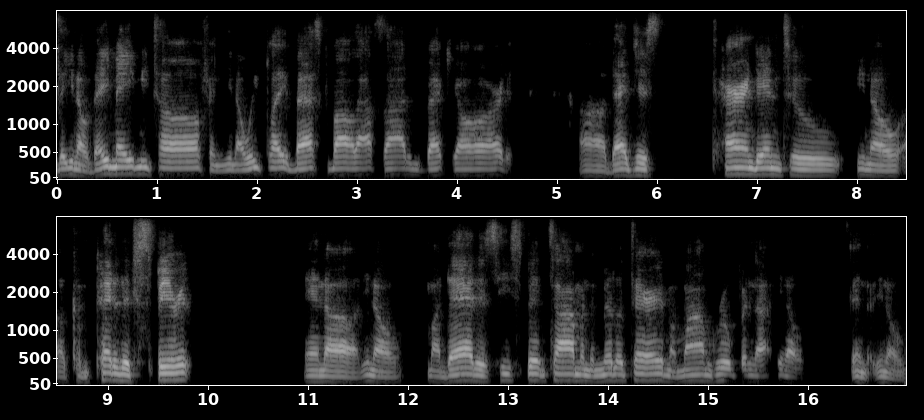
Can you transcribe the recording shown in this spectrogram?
the you know they made me tough and you know we played basketball outside in the backyard uh, that just turned into you know a competitive spirit and uh, you know, my dad is he spent time in the military. My mom grew up in the, you know, in you know,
